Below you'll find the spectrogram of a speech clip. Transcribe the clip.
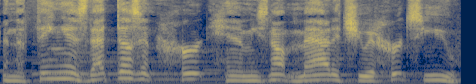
And the thing is, that doesn't hurt Him. He's not mad at you, it hurts you.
